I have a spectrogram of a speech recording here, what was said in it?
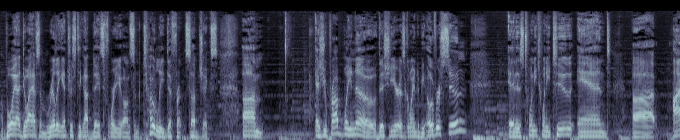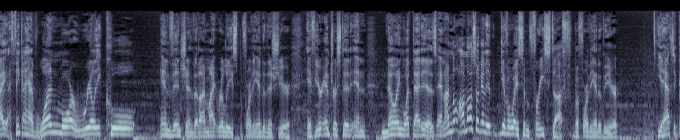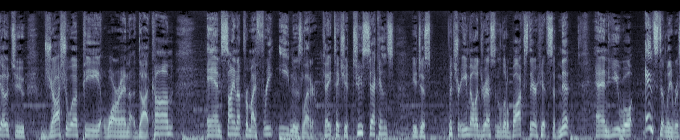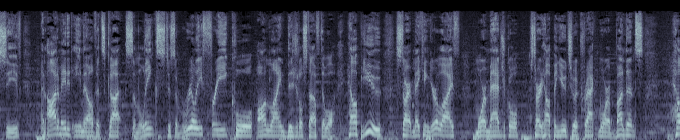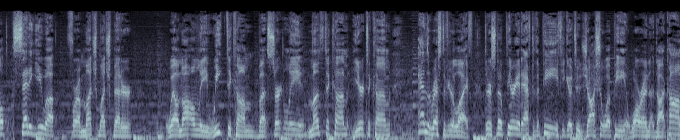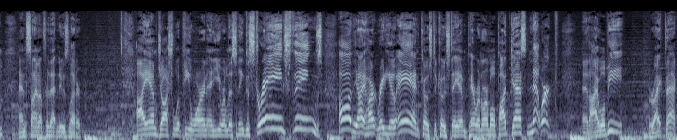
boy, do I have some really interesting updates for you on some totally different subjects. Um, as you probably know, this year is going to be over soon. It is 2022, and uh, I, I think I have one more really cool invention that I might release before the end of this year. If you're interested in knowing what that is, and I'm, I'm also going to give away some free stuff before the end of the year. You have to go to joshuapwarren.com and sign up for my free e newsletter. Okay, it takes you two seconds. You just put your email address in the little box there, hit submit, and you will instantly receive an automated email that's got some links to some really free, cool online digital stuff that will help you start making your life more magical, start helping you to attract more abundance, help setting you up for a much, much better, well, not only week to come, but certainly month to come, year to come, and the rest of your life. There's no period after the P if you go to joshuapwarren.com and sign up for that newsletter. I am Joshua P. Warren, and you are listening to Strange Things on the iHeartRadio and Coast to Coast AM Paranormal Podcast Network. And I will be right back.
